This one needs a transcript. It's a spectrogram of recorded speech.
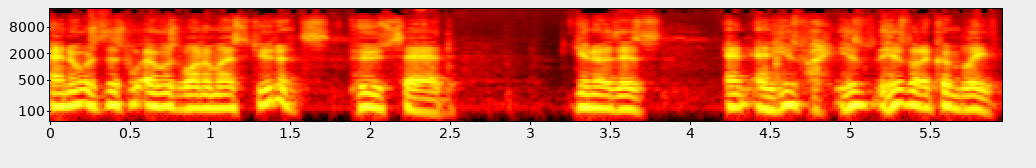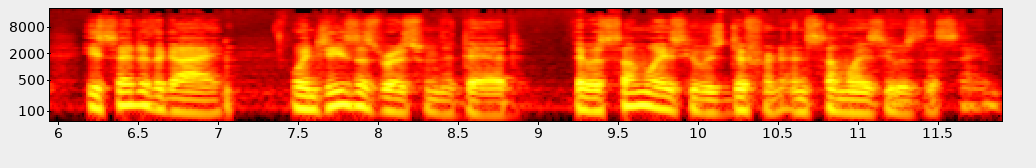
And it was this. It was one of my students who said, "You know, there's." And and here's what here's, here's what I couldn't believe. He said to the guy, "When Jesus rose from the dead, there were some ways he was different, and some ways he was the same.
